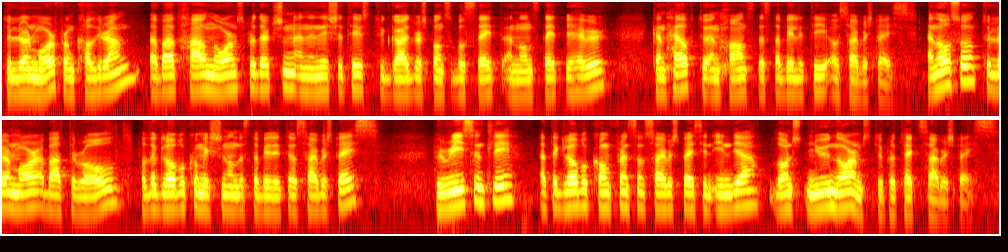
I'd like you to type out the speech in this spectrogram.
to learn more from Kaljurand about how norms production and initiatives to guide responsible state and non-state behavior can help to enhance the stability of cyberspace. And also to learn more about the role of the Global Commission on the Stability of Cyberspace, who recently at the Global Conference on Cyberspace in India, launched new norms to protect cyberspace.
